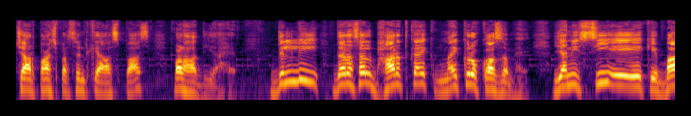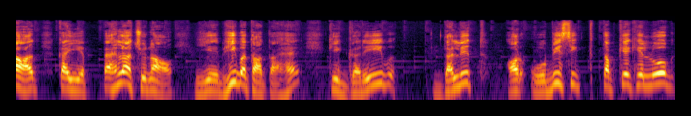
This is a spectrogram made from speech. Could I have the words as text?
चार पाँच परसेंट के आसपास बढ़ा दिया है। दिल्ली दरअसल भारत का एक माइक्रोकॉजम है, यानी सी के बाद का ये पहला चुनाव ये भी बताता है कि गरीब, दलित और ओबीसी तबके के लोग,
